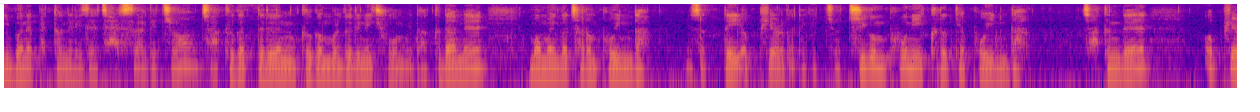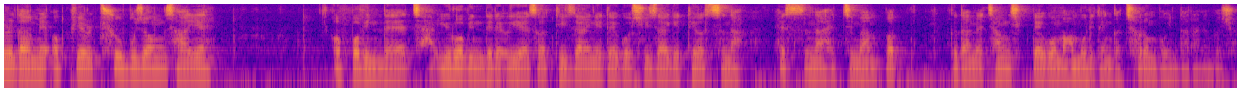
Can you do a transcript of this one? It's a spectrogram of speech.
이번에 패턴을 이제 잘 써야겠죠. 자, 그것들은 그 건물들이 주어입니다. 그 다음에 뭐뭐인 것처럼 보인다. 그래서 they appear가 되겠죠. 지금 보니 그렇게 보인다. 자, 근데 appear 다음에 appear to 부정사의 어법인데 자 유럽인들에 의해서 디자인이 되고 시작이 되었으나 했으나 했지만 but 그 다음에 장식되고 마무리된 것처럼 보인다라는 거죠.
